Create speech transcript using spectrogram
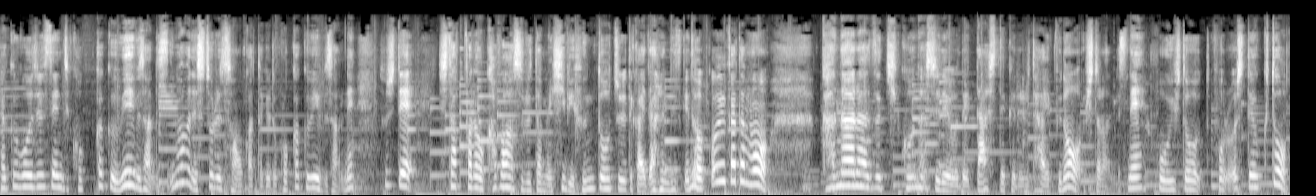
150センチ骨格ウェーブさんです。今までストレートさん多かったけど、骨格ウェーブさんね。そして、下っ腹をカバーするため日々奮闘中って書いてあるんですけど、こういう方も必ず着こなし量で出してくれるタイプの人なんですね。こういう人をフォローしておくと、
